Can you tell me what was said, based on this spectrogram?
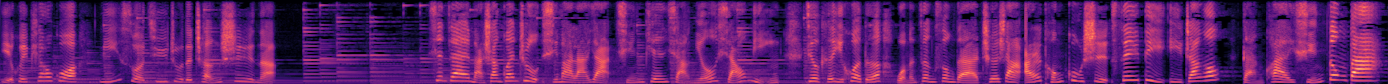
也会飘过你所居住的城市呢。现在马上关注喜马拉雅晴天小牛小敏，就可以获得我们赠送的车上儿童故事 CD 一张哦！赶快行动吧！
